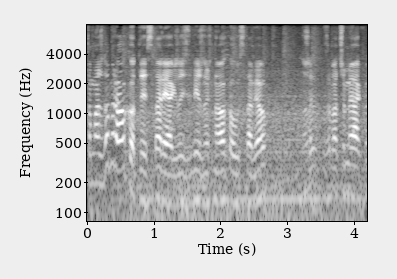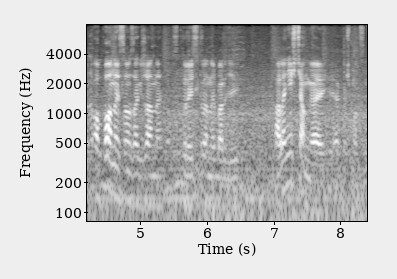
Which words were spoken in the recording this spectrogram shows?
to masz dobre oko, ty stary, jak żeś zbieżność na oko ustawiał. Że Zobaczymy, jak opony są zagrzane, z której strony bardziej. Ale nie ściągaj jakoś mocno.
